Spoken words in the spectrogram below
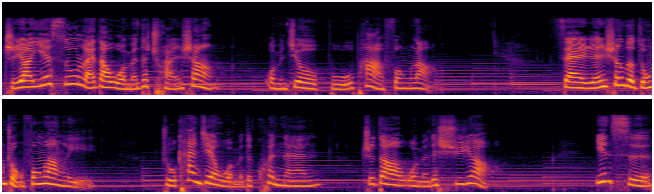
只要耶稣来到我们的船上，我们就不怕风浪。在人生的种种风浪里，主看见我们的困难，知道我们的需要，因此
